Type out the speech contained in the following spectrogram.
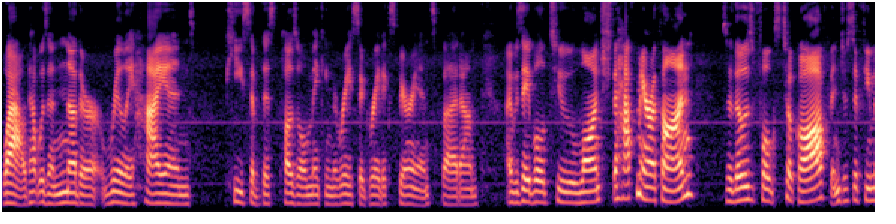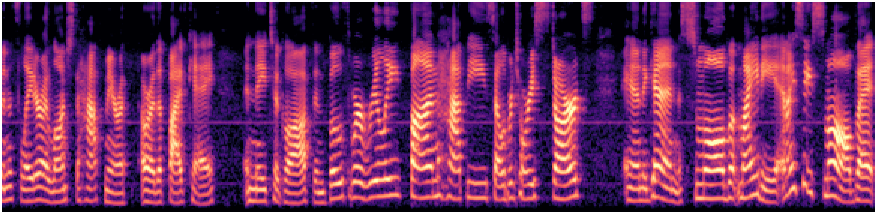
wow, that was another really high end piece of this puzzle, making the race a great experience. But um, I was able to launch the half marathon so those folks took off, and just a few minutes later, I launched the half marathon or the 5K, and they took off, and both were really fun, happy, celebratory starts. And again, small but mighty. And I say small, but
